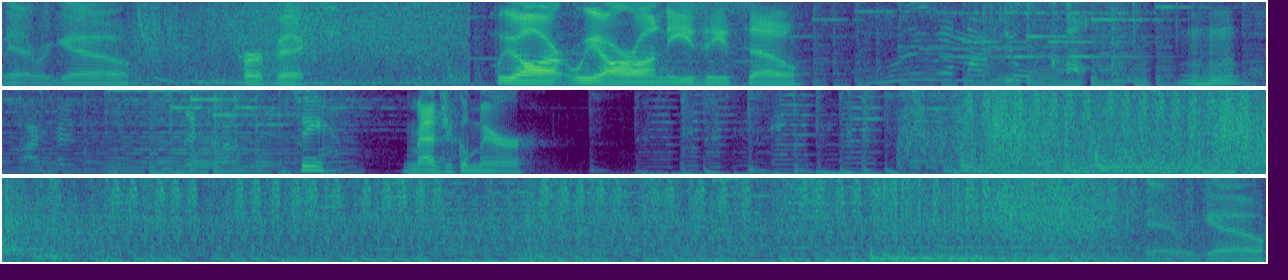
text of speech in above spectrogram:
There we go. Perfect. We are we are on easy, so Mm-hmm. See? Magical mirror. There we go.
